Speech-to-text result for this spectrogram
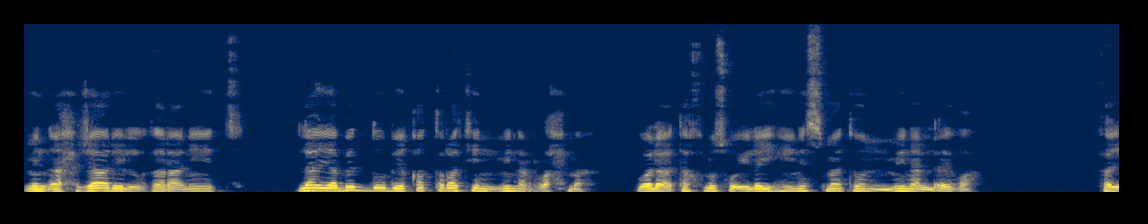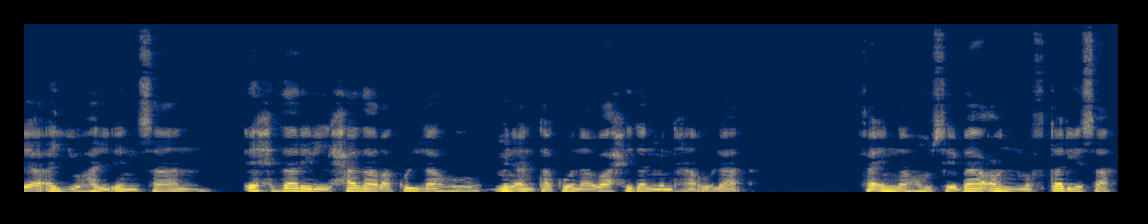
من أحجار الغرانيت لا يبض بقطرة من الرحمة ولا تخلص إليه نسمة من العظة. فيا أيها الإنسان احذر الحذر كله من أن تكون واحدا من هؤلاء. فإنهم سباع مفترسة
